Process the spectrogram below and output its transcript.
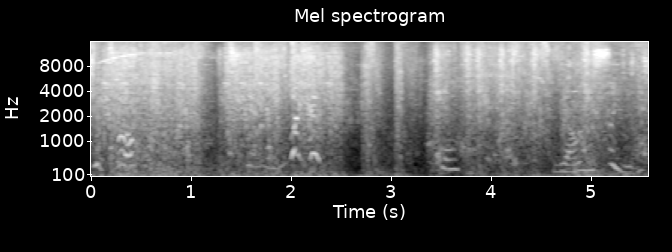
阵恶火，天灵万刃，天火，燎于四野。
